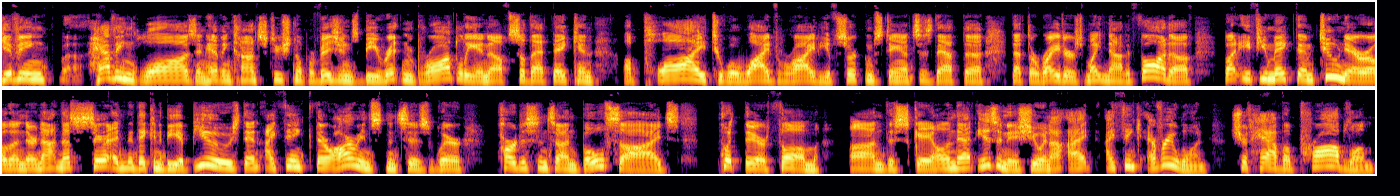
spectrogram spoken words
giving uh, having laws and having constitutional provisions be written broadly enough so that they can apply to a wide variety of circumstances that the that the writers might not have thought of. But if you make them too narrow then they're not necessary and they can be abused. And i think there are instances where partisans on both sides put their thumb on the scale and that is an issue. And i i think everyone should have a problem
